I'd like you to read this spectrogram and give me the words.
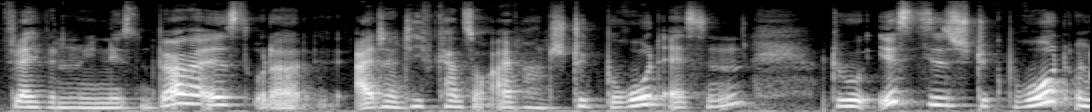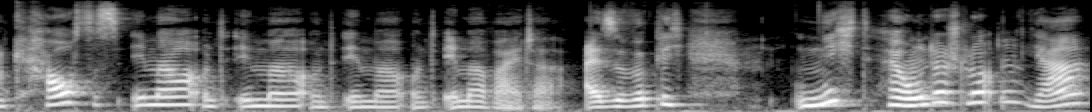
vielleicht wenn du den nächsten Burger isst oder alternativ kannst du auch einfach ein Stück Brot essen. Du isst dieses Stück Brot und kaust es immer und immer und immer und immer weiter. Also wirklich nicht herunterschlucken, ja.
